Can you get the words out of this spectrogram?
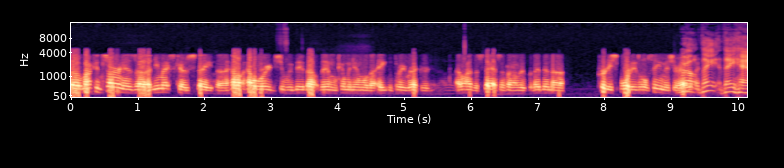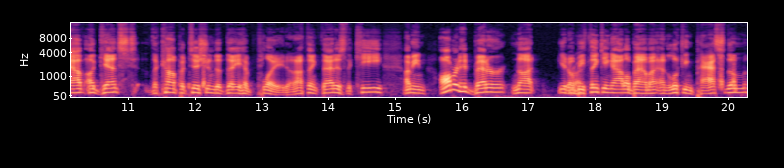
So my concern is uh, New Mexico State. Uh, how how worried should we be about them coming in with an eight and three record? I don't have the stats in front of me, but they've been a pretty sporty little team this year. Well, they? they they have against the competition that they have played, and I think that is the key. I mean, Auburn had better not, you know, be thinking Alabama and looking past them.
